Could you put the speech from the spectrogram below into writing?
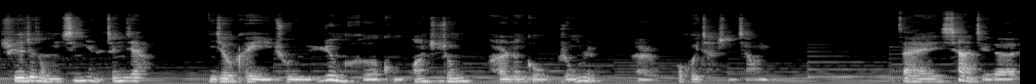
随着这种经验的增加，你就可以处于任何恐慌之中而能够容忍，而不会产生焦虑。在下节的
